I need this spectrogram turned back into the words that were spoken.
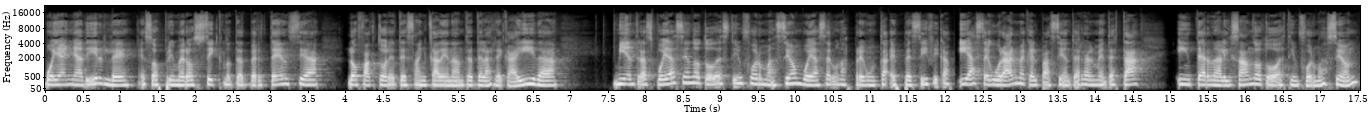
Voy a añadirle esos primeros signos de advertencia, los factores desencadenantes de la recaída. Mientras voy haciendo toda esta información, voy a hacer unas preguntas específicas y asegurarme que el paciente realmente está internalizando toda esta información.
